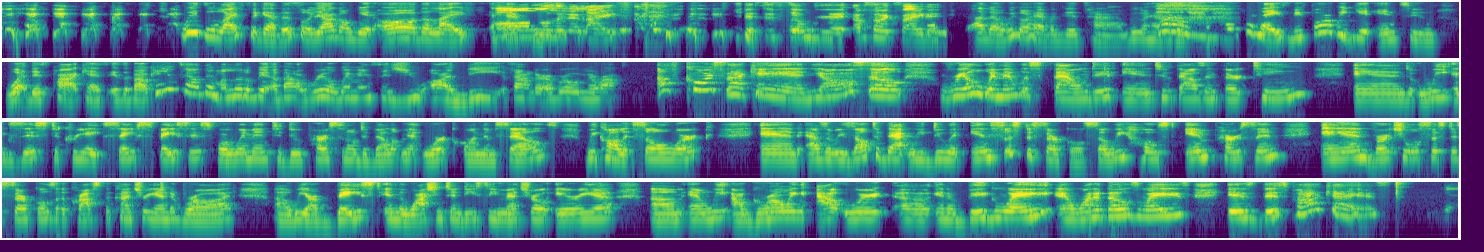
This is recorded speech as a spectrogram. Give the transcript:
we do life together, so y'all gonna get all the life, all of the life. this is so good. I'm so excited. I know we're gonna have a good time. We're gonna have a good time. Before we get into what this podcast is about, can you tell them a little bit about Real Women since you are the founder of Real Women Rock? Of course I can, y'all. So, Real Women was founded in 2013 and we exist to create safe spaces for women to do personal development work on themselves. We call it soul work. And as a result of that, we do it in sister circles. So we host in person and virtual sister circles across the country and abroad. Uh, we are based in the Washington, D.C. metro area, um, and we are growing outward uh, in a big way. And one of those ways is this podcast.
